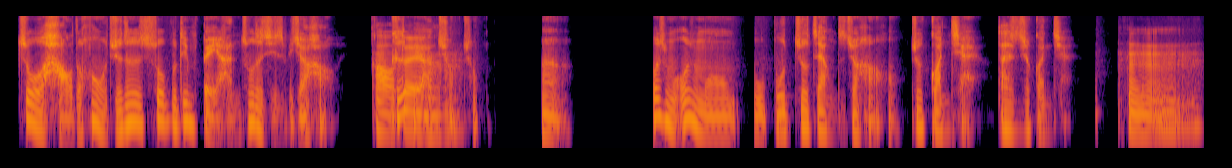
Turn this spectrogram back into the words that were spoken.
做好的话，我觉得说不定北韩做的其实比较好。哦，可是北韩穷穷，嗯，为什么为什么不不就这样子就好？就关起来，大家就关起来。嗯，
